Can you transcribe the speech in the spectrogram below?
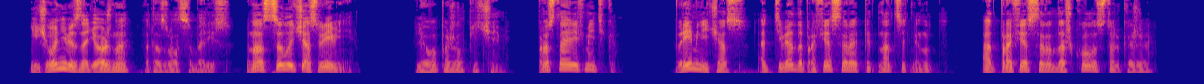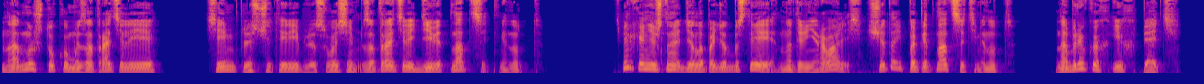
— Ничего не безнадежно, — отозвался Борис. — У нас целый час времени. Лева пожал плечами. — Простая арифметика. Времени час. От тебя до профессора пятнадцать минут. От профессора до школы столько же. На одну штуку мы затратили семь плюс четыре плюс восемь. Затратили девятнадцать минут. Теперь, конечно, дело пойдет быстрее. Натренировались. Считай, по 15 минут. На брюках их 5,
